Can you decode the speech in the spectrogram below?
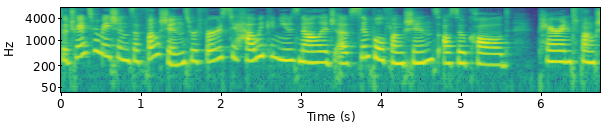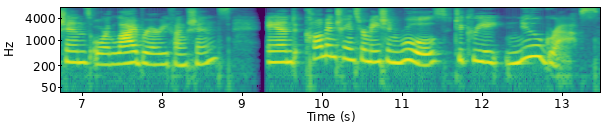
So transformations of functions refers to how we can use knowledge of simple functions, also called parent functions or library functions, and common transformation rules to create new graphs.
